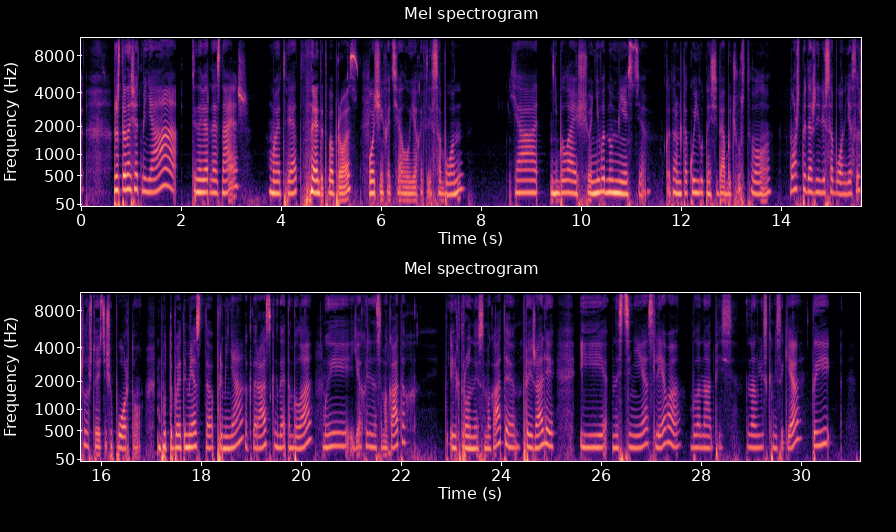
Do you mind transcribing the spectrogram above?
Что насчет меня, ты, наверное, знаешь, мой ответ на этот вопрос. Очень хотела уехать в Лиссабон. Я не была еще ни в одном месте, в котором так уютно себя бы чувствовала. Может быть, даже не Лиссабон. Я слышала, что есть еще Порту. Будто бы это место про меня. Как-то раз, когда я там была, мы ехали на самокатах, электронные самокаты, проезжали, и на стене слева была надпись на английском языке «Ты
